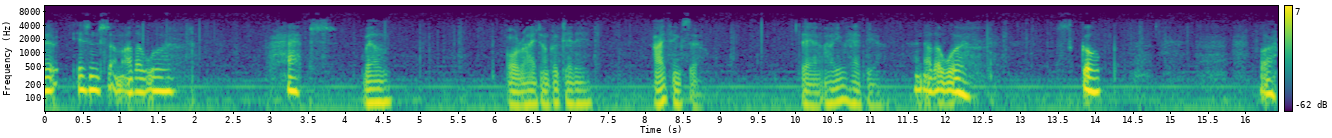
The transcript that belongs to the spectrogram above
There isn't some other world. Perhaps. Well, all right, Uncle Teddy. I think so. There, are you happier? Another world. Scope. For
